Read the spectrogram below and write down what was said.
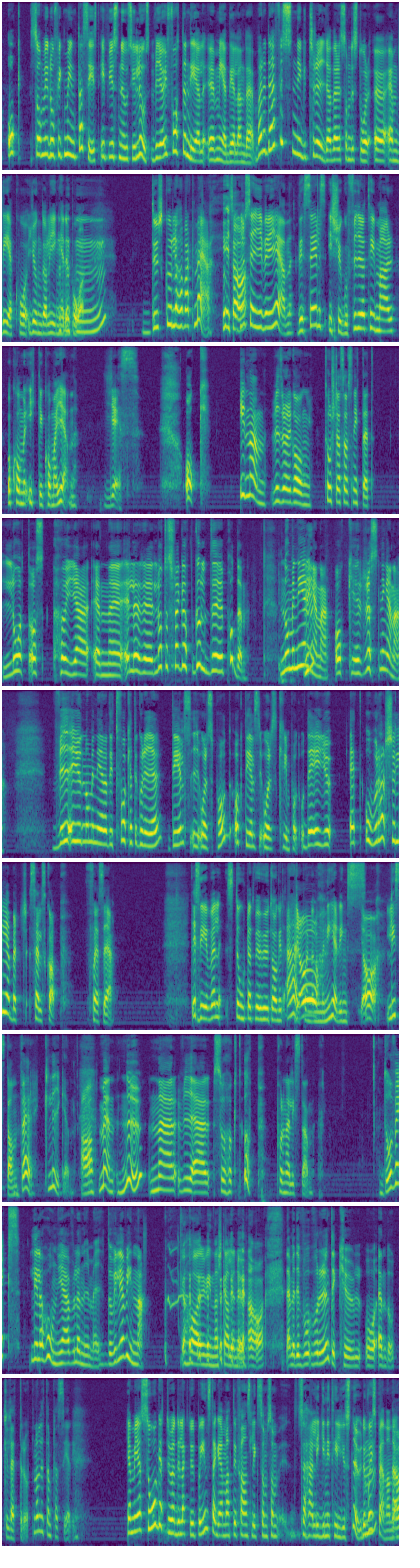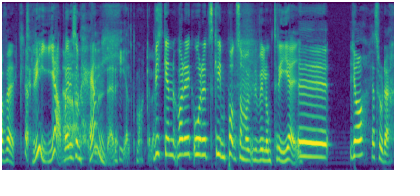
Och som vi då fick mynta sist, If you snooze you lose. Vi har ju fått en del eh, meddelande. Vad är det där för snygg tröja där som det står ÖMDK Ljungdahl och Ginghede på? Du skulle ha varit med. Så Ja. att nu säger vi det igen. Det säljs i 24 timmar och kommer icke komma igen. Yes. Och innan vi drar igång torsdagsavsnittet låt oss höja en, eh, eller eh, låt oss flagga upp Guldpodden. Nomineringarna och eh, röstningarna. Vi är ju nominerade i två kategorier, dels i Årets podd och dels i Årets krimpodd. Och det är ju ett oerhört celebert sällskap, får jag säga. Det är väl stort att vi överhuvudtaget är Ja. på den här Ja. nomineringslistan. Verkligen. Ja. Men nu när vi är så högt upp på den här listan, då väcks lilla honjävulen i mig. Då vill jag vinna. Jag har vinnarskalle nu. Ja. Nej, men det vo- vore det inte kul att ändå klättra upp någon liten placering? Ja, men jag såg att du hade lagt ut på Instagram att det fanns liksom som så här ligger ni till just nu. Det var ju spännande. Ja, verkligen. Trea, vad är det som händer? Det helt makalöst. Vilken, var det årets krimpodd som vi vi låg trea i? Eh, ja, jag tror det.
